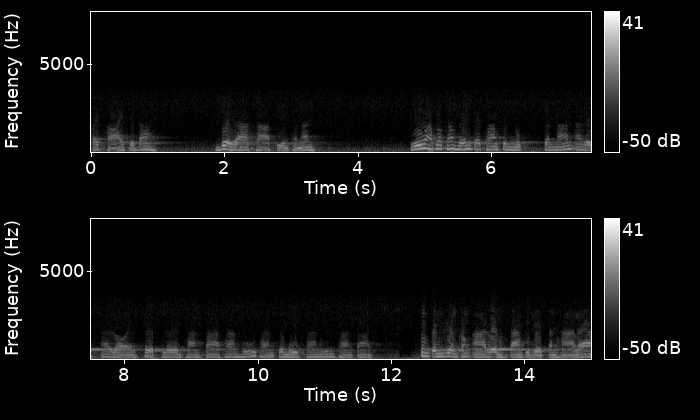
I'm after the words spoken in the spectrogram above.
ไปขายจะได้ ด้วยราคาเพียงเท่านั้น หรือว่าเพราะเขาเห็นแต่ความสนุกสนานอร่อยอร่อยเพลิดเพลินทางตาทางหูทางจมูกทางลิ้นทางกายซึ่งเป็นเรื่องของอารมณ์ตามกิเลสตัณหาแล้ว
